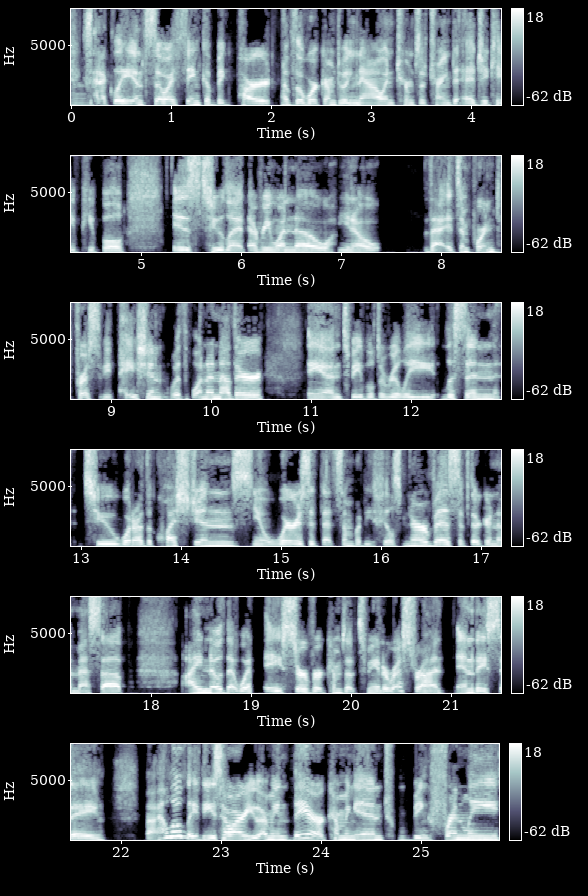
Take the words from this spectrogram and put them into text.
Yeah. Exactly. And so I think a big part of the work I'm doing now in terms of trying to educate people is to let everyone know, you know, that it's important for us to be patient with one another and to be able to really listen to what are the questions, you know, where is it that somebody feels nervous if they're going to mess up. I know that when a server comes up to me at a restaurant and they say, uh, hello ladies, how are you? I mean, they are coming in being friendly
